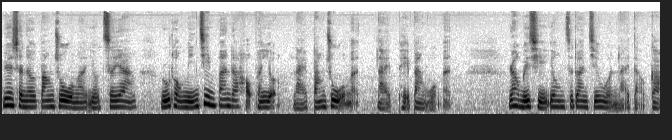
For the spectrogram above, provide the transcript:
愿神的帮助我们有这样如同明镜般的好朋友来帮助我们。来陪伴我们，让我们一起用这段经文来祷告。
